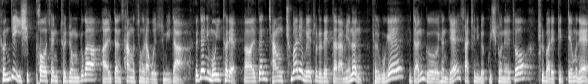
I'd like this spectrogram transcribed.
현재 20% 정도가 아, 일단 상승을 하고 있습니다. 일단 이 모니터랩 아, 일단 장 초반에 매수를 했다라면은 결국에 일단 그 현재 4,290원에서 출발했기 때문에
